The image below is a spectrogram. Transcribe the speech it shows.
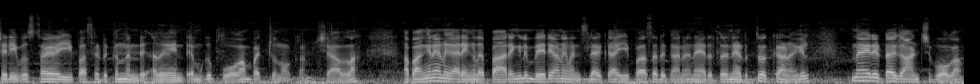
ഷെരീഫ് ഉസ്താദ് ഈ പാസ് എടുക്കുന്നുണ്ട്. അത് കഴിഞ്ഞിട്ട് നമുക്ക് പോകാൻ പറ്റും നോക്കാം ഇൻഷാല്ല അപ്പോൾ അങ്ങനെയാണ് കാര്യങ്ങൾ. ഇപ്പോൾ ആരെങ്കിലും വരികയാണെങ്കിൽ മനസ്സിലാക്കുക ഈ പാസ് എടുക്കാനോ നേരത്തെ തന്നെ എടുത്തു വെക്കുകയാണെങ്കിൽ നേരിട്ട് കാണിച്ച് പോകാം.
